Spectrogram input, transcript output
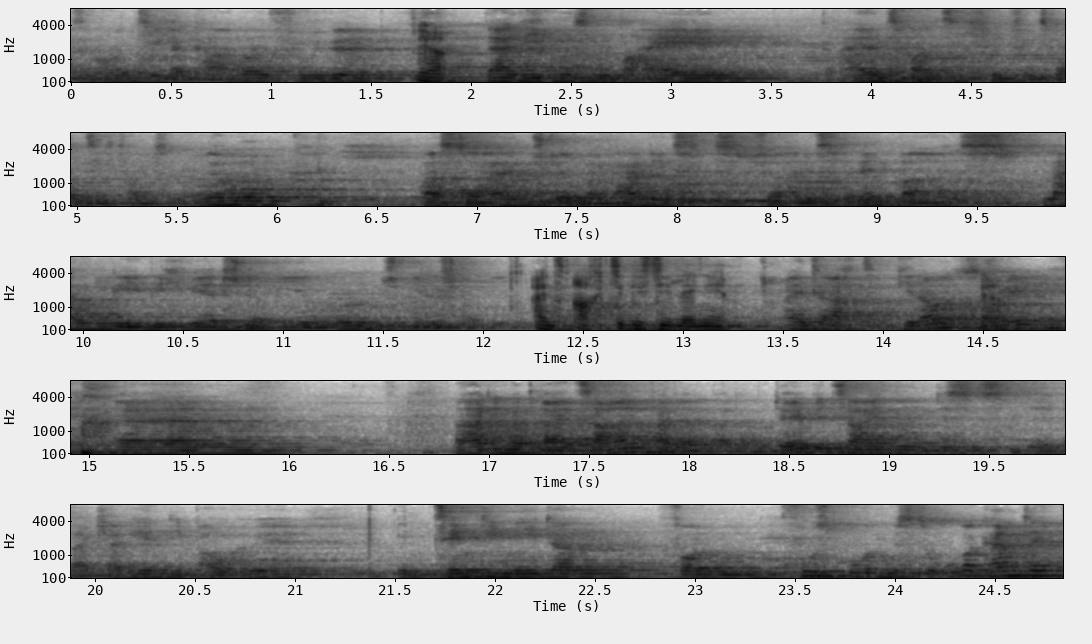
1,90er Carbon-Flügel. Ja. Da liegen wir so bei 23.000, 25.000 Euro. Passt zu allem, stört mal gar nichts, ist für alles verwendbar, ist langlebig, wertstabil und spielstabil. 1,80 ist die Länge. 1,80, genau, sorry. Ähm, man hat immer drei Zahlen bei der, bei der Modellbezeichnung. Das ist äh, bei Klavieren die Bauhöhe in Zentimetern von Fußboden bis zur Oberkante.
